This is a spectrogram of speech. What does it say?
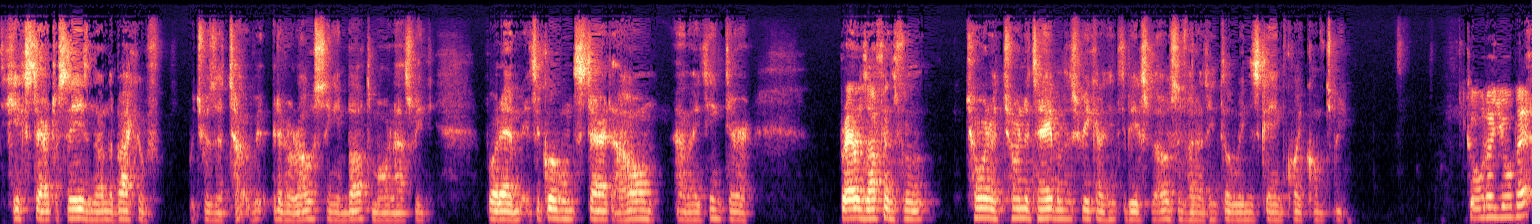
to kickstart the season on the back of which was a t- bit of a roasting in Baltimore last week. But um, it's a good one to start at home, and I think their Browns offense will turn turn the table this week. I think they'll be explosive, and I think they'll win this game quite comfortably. Gordo, your bet?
